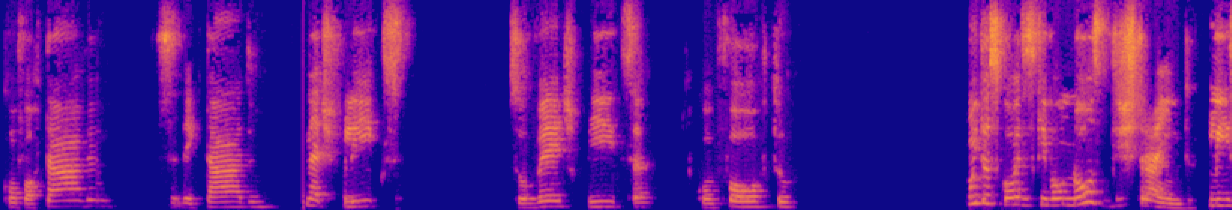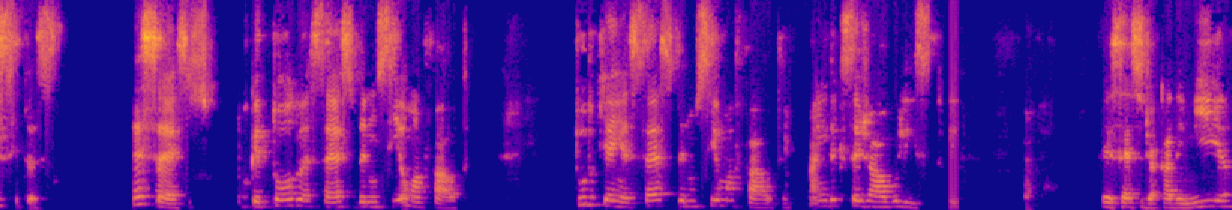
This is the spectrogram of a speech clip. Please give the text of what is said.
confortável, deitado, Netflix, sorvete, pizza, conforto. Muitas coisas que vão nos distraindo, lícitas. Excessos, porque todo excesso denuncia uma falta. Tudo que é em excesso denuncia uma falta, ainda que seja algo lícito. Excesso de academia,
